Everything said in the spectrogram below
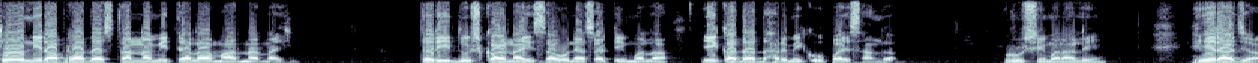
तो निरापराध असताना मी त्याला मारणार नाही. तरी दुष्काळ नाहीसा होण्यासाठी मला एखादा धार्मिक उपाय सांगा. ऋषी म्हणाले हे राजा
